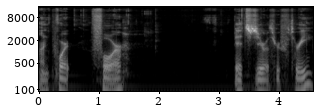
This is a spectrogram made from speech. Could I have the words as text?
on port 4, bits 0 through 3.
